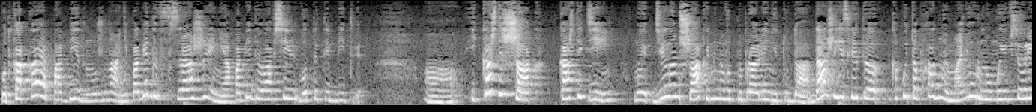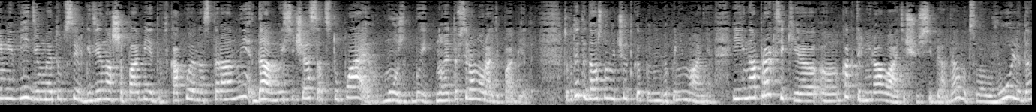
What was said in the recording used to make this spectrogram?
Вот какая победа нужна? Не победа в сражении, а победа во всей вот этой битве. А, и каждый шаг, каждый день мы делаем шаг именно вот в направлении туда. Даже если это какой-то обходной маневр, но мы все время видим эту цель, где наша победа, в какой она стороны. Да, мы сейчас отступаем, может быть, но это все равно ради победы. То вот это должно быть четкое понимание. И на практике, э, как тренировать еще себя, да, вот свою волю, да,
